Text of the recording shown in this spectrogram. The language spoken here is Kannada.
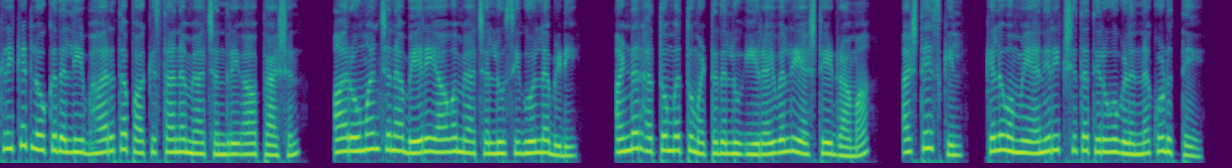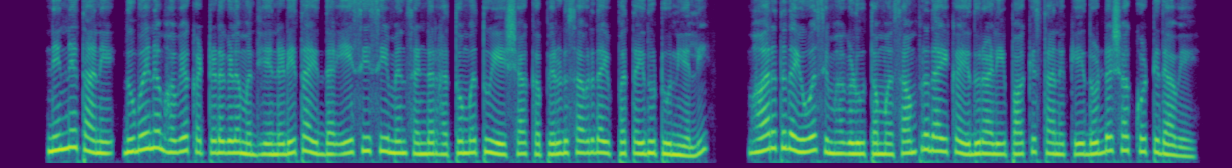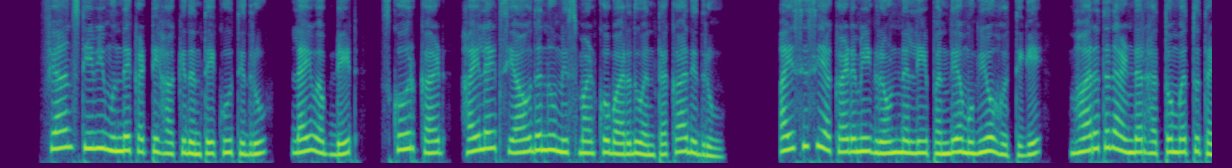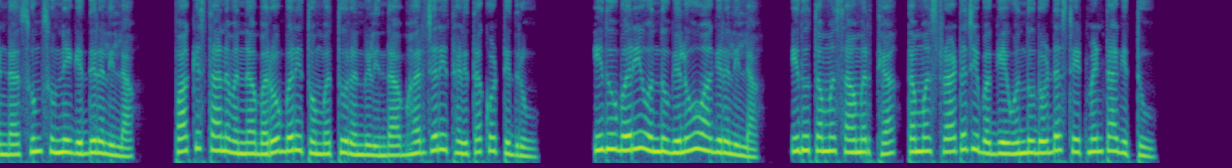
ಕ್ರಿಕೆಟ್ ಲೋಕದಲ್ಲಿ ಭಾರತ ಪಾಕಿಸ್ತಾನ ಮ್ಯಾಚ್ ಅಂದ್ರೆ ಆ ಪ್ಯಾಷನ್. ಆ ರೋಮಾಂಚನ ಬೇರೆ ಯಾವ ಮ್ಯಾಚಲ್ಲೂ ಸಿಗೋಲ್ಲ ಬಿಡಿ. ಅಂಡರ್ ಹತ್ತೊಂಬತ್ತು ಮಟ್ಟದಲ್ಲೂ ಈ ರೈವಲ್ರಿ ಅಷ್ಟೇ ಡ್ರಾಮಾ, ಅಷ್ಟೇ ಸ್ಕಿಲ್, ಕೆಲವೊಮ್ಮೆ ಅನಿರೀಕ್ಷಿತ ತಿರುವುಗಳನ್ನ ಕೊಡುತ್ತೆ. ನಿನ್ನೆ ತಾನೇ ದುಬೈನ ಭವ್ಯ ಕಟ್ಟಡಗಳ ಮಧ್ಯೆ ನಡೀತಾ ಇದ್ದ ಎಸಿಸಿ ಮೆನ್ಸ್ ಅಂಡರ್ ಹತ್ತೊಂಬತ್ತು ಏಷ್ಯಾ ಕಪ್ ಎರಡು ಸಾವಿರದ ಇಪ್ಪತ್ತೈದು ಟೂರ್ನಿಯಲ್ಲಿ ಭಾರತದ ಯುವ ಸಿಂಹಗಳು ತಮ್ಮ ಸಾಂಪ್ರದಾಯಿಕ ಎದುರಾಳಿ ಪಾಕಿಸ್ತಾನಕ್ಕೆ ದೊಡ್ಡ ಶಾಕ್ ಕೊಟ್ಟಿದ್ದಾವೆ. ಫ್ಯಾನ್ಸ್ ಟಿವಿ ಮುಂದೆ ಕಟ್ಟಿ ಹಾಕಿದಂತೆ ಕೂತಿದ್ರು, live update score card highlights ಯಾವುದನ್ನೂ ಮಿಸ್ ಮಾಡ್ಕೋಬಾರದು ಅಂತ ಕಾದಿದ್ರು. ಐಸಿಸಿ ಅಕಾಡೆಮಿ ಗ್ರೌಂಡ್ನಲ್ಲಿ ಪಂದ್ಯ ಮುಗಿಯೋ ಹೊತ್ತಿಗೆ ಭಾರತದ ಅಂಡರ್ ಹತ್ತೊಂಬತ್ತು ತಂಡ ಸುಮ್ ಸುಮ್ನೆ ಗೆದ್ದಿರಲಿಲ್ಲ. ಪಾಕಿಸ್ತಾನವನ್ನ ಬರೋಬ್ಬರಿ ತೊಂಬತ್ತು ರನ್ಗಳಿಂದ ಭರ್ಜರಿ ಥಳಿತ ಕೊಟ್ಟಿದ್ರು. ಇದು ಬರೀ ಒಂದು ಗೆಲುವೂ ಆಗಿರಲಿಲ್ಲ. ಇದು ತಮ್ಮ ಸಾಮರ್ಥ್ಯ, ತಮ್ಮ ಸ್ಟ್ರಾಟಜಿ ಬಗ್ಗೆ ಒಂದು ದೊಡ್ಡ ಸ್ಟೇಟ್ಮೆಂಟ್ ಆಗಿತ್ತು.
